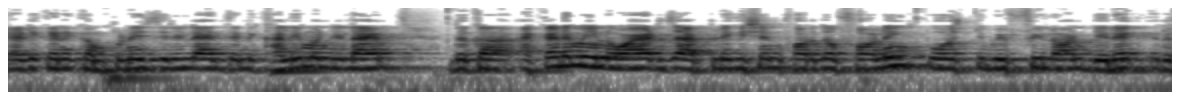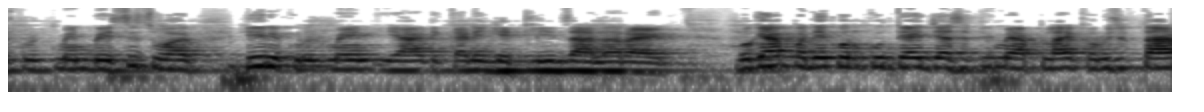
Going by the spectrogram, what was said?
या ठिकाणी कंपनीज दिलेली आहे त्यांनी खाली म्हणलेलं आहे. The academy invite the application for the following post to be fill on direct recruitment बेसिसवर ही रिक्रुटमेंट या ठिकाणी घेतली जाणार आहे. बघा पदे कोणकोणती आहेत ज्यासाठी तुम्ही अप्लाय करू शकता.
